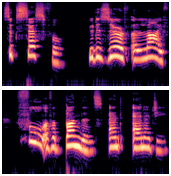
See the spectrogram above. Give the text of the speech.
successful. You deserve a life full of abundance and energy.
